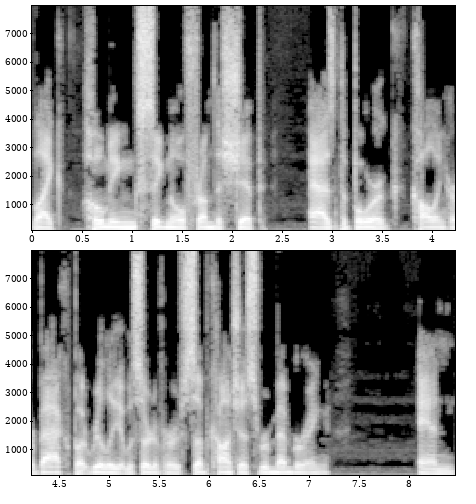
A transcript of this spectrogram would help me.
like homing signal from the ship as the Borg calling her back, but really it was sort of her subconscious remembering and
